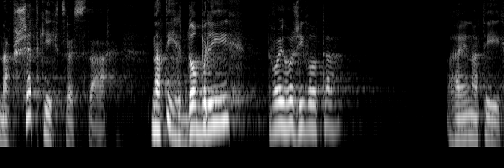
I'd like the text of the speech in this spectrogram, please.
Na všetkých cestách, na tých dobrých tvojho života, ale aj na tých,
